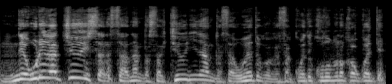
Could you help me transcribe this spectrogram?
で、俺が注意したらさ、なんかさ、急になんかさ、親とかがさ、こうやって子供の顔こうやって、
